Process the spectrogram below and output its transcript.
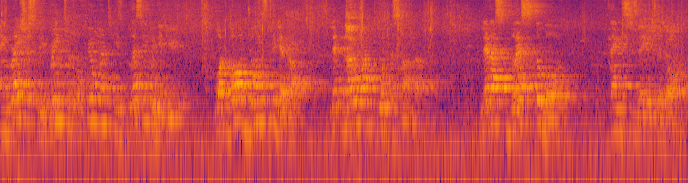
and graciously bring to fulfillment his blessing within you. What God joins together, let no one put asunder. Let us bless the Lord. Thanks be to God.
